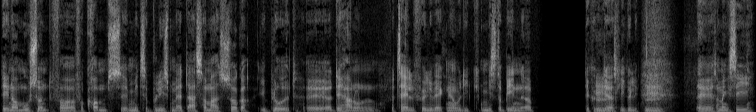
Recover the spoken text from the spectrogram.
det er enormt usundt for, for kroppens øh, metabolisme, at der er så meget sukker i blodet. Øh, Og det har nogle fatale følgevirkninger, hvor de mister benene, og det, kan, Mm. det er også ligegyldigt. Mm. Øh, så man kan sige,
